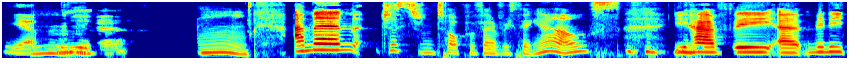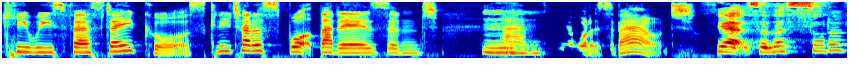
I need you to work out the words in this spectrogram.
Yeah. Mm. Yeah. Mm. And then, just on top of everything else, you have the uh, Mini Kiwis First Aid course. Can you tell us what that is and Mm. and yeah, what it's about? Yeah, so this sort of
